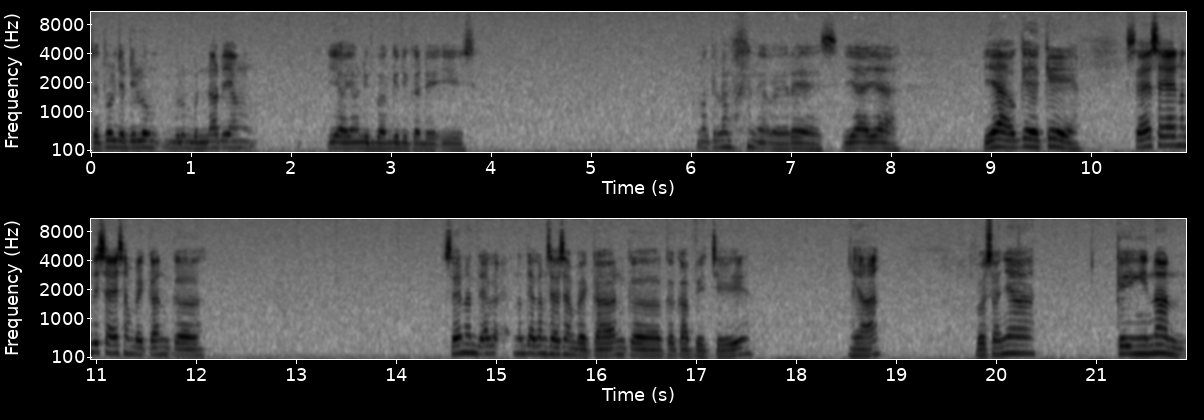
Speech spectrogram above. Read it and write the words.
Jadwal jadi belum belum benar yang ya yang dibagi di KDI makin lama nggak beres. Ya ya ya oke oke. Saya saya nanti saya sampaikan ke saya nanti nanti akan saya sampaikan ke ke KPC ya. Bahwasanya keinginan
